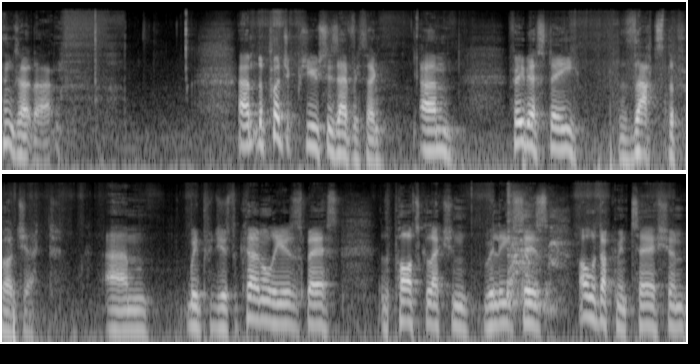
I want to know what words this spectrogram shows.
Things like that. Um, the project produces everything. Um, FreeBSD, that's the project. Um, we produce the kernel, the user space, the ports collection, releases, all the documentation,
